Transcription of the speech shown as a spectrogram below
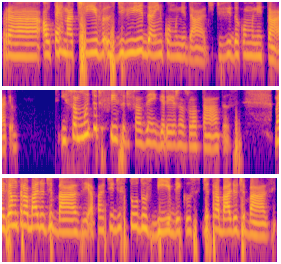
para alternativas de vida em comunidade, de vida comunitária. Isso é muito difícil de fazer em igrejas lotadas, mas é um trabalho de base, a partir de estudos bíblicos, de trabalho de base.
